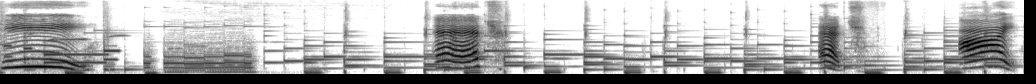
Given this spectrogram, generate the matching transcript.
G. H. H. I.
